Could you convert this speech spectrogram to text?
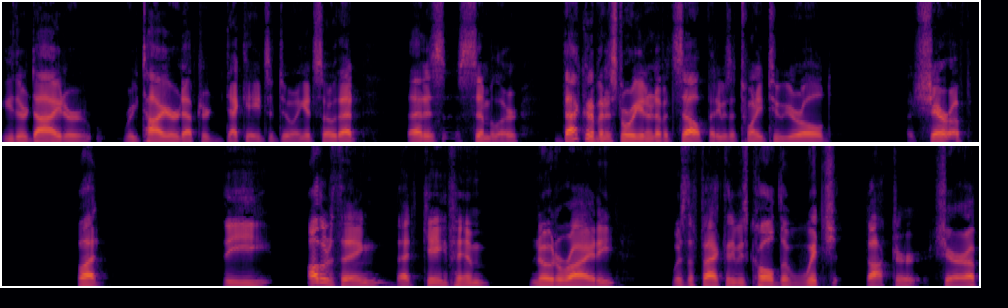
either died or retired after decades of doing it. So that that is similar. That could have been a story in and of itself that he was a 22 year old sheriff. But the other thing that gave him notoriety was the fact that he was called the witch doctor sheriff.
